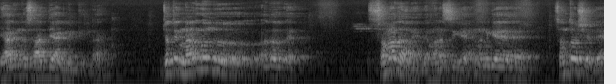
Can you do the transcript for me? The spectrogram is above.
ಯಾರಿಂದ ಸಾಧ್ಯ ಆಗಲಿಕ್ಕಿಲ್ಲ. ಜೊತೆಗೆ ನನಗೊಂದು ಅದು ಸಮಾಧಾನ ಇದೆ ಮನಸ್ಸಿಗೆ. ನನಗೆ ಸಂತೋಷ ಇದೆ.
